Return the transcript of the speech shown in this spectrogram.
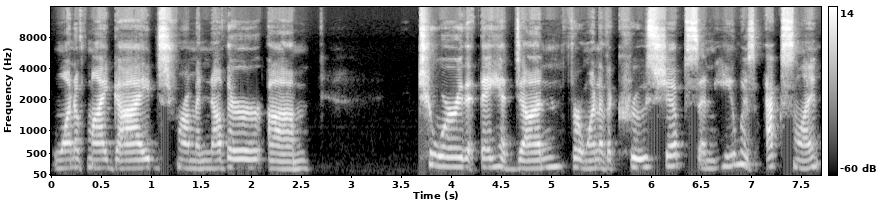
one of my guides from another um, tour that they had done for one of the cruise ships and he was excellent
